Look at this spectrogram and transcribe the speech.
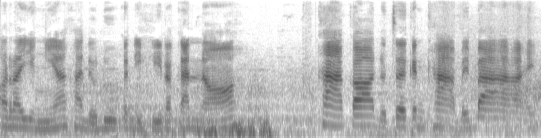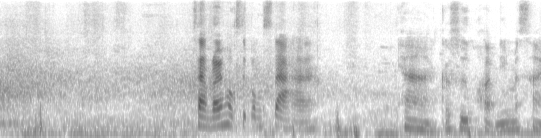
อะไรอย่างเงี้ยค่ะ เดี๋ยวดูกันอีกทีแล้วกันเนาะค่ะก็เดี๋ยวเจอกันค่ะ บ๊ายบาย360 องศา ค่ะ ก็ซื้อพอร์ตนี้มาใส่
